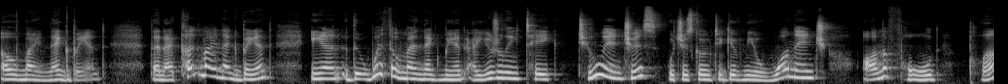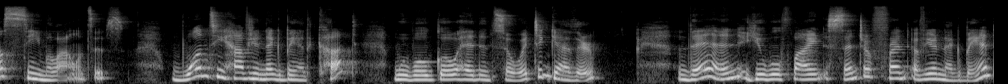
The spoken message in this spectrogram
of my neckband. Then I cut my neckband and the width of my neckband, I usually take two inches, which is going to give me one inch on the fold plus seam allowances. Once you have your neckband cut, we will go ahead and sew it together. Then you will find center front of your neckband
